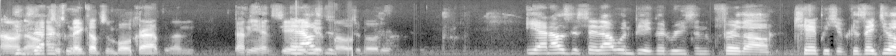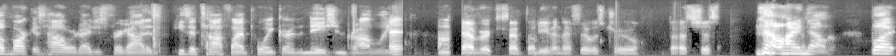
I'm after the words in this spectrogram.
don't know. Just make up some bull crap, and then then the NCAA gives eligibility. Yeah, and I was gonna say that wouldn't be a good reason for the championship because they do have Markus Howard. I just forgot. His, he's a top five point guard in the nation, probably. Never accept that, even if it was true. That's just No, I know. But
